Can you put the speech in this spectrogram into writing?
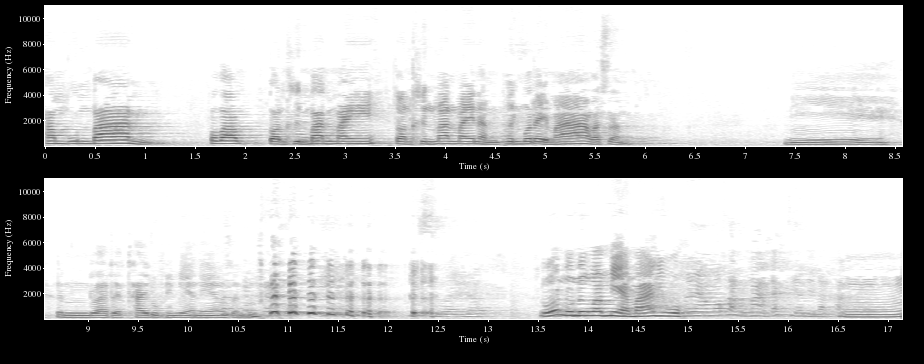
ทำบุญบ้าน เพราะว่าตอนขึ้นบ้านใหม่ตอนขึ้นบ้านใหม่นั่นเพิ่นบ่ได้มาว่าสั่นนี่เพิ่นว่าจะถ่ายรูปให้แม่แน่ว่าสั่นสวยเนาะโอ้หนูนึกว่าแม่มาอยู่แม่เอามาคันมาจักเทียนี่แหละค่ะอืม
